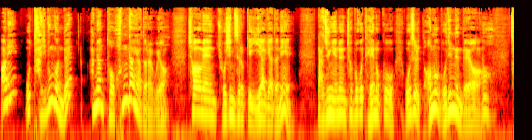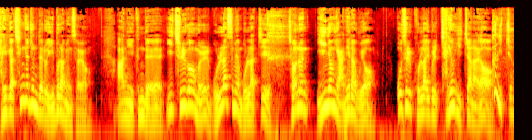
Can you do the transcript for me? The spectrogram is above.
아니, 옷 다 입은 건데? 하면 더 황당해 하더라고요. 어. 처음엔 조심스럽게 이야기하더니 나중에는 저보고 대놓고 옷을 너무 못 입는데요. 어. 자기가 챙겨주는 대로 입으라면서요. 아니, 근데 이 즐거움을 몰랐으면 몰랐지. 저는 인형이 아니라고요. 옷을 골라 입을 자격이 있잖아요. 큰 있죠.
